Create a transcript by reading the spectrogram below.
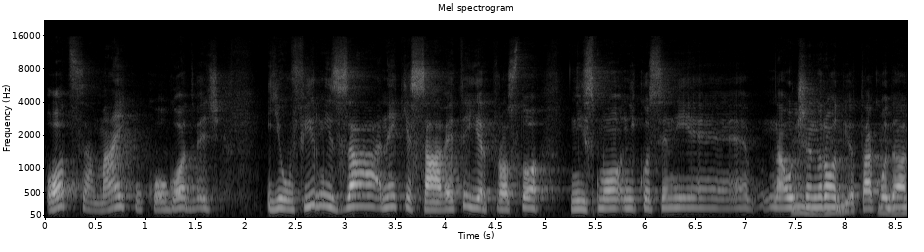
oca, majku, kogod već je u firmi za neke savete, jer prosto nismo, niko se nije naučen rodio. Tako da,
